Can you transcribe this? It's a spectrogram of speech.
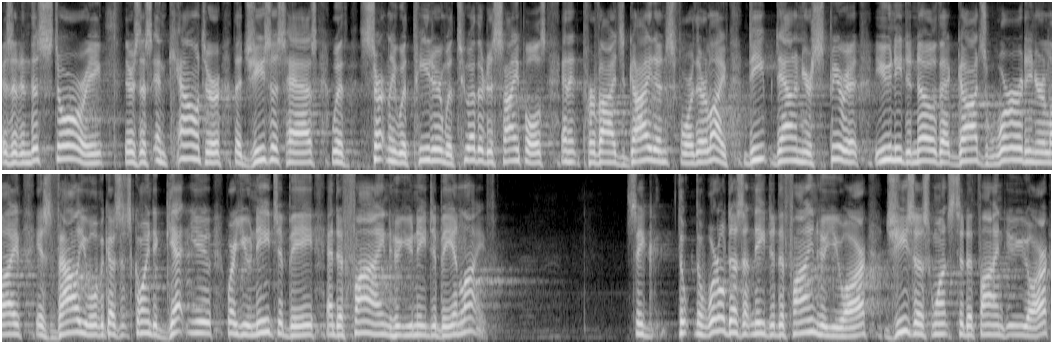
is that in this story, there's this encounter that Jesus has with certainly with Peter and with two other disciples, and it provides guidance for their life. Deep down in your spirit, you need to know that God's word in your life is because it's going to get you where you need to be and define who you need to be in life. See, the, the world doesn't need to define who you are. Jesus wants to define who you are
